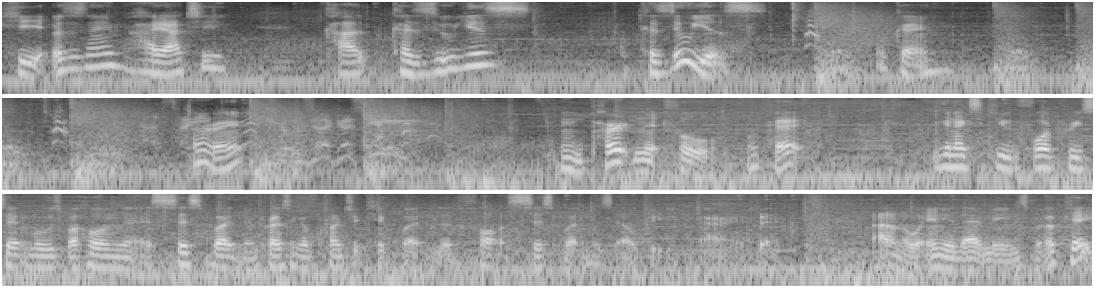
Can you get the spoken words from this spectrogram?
He, what's his name? Hayachi? Ka Kazuya's? Kazuya's. Okay. Alright. Impertinent fool. Okay. You can execute four preset moves by holding the assist button and pressing a punch or kick button. The default assist button is LB. Alright, bet. I don't know what any of that means, but okay.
